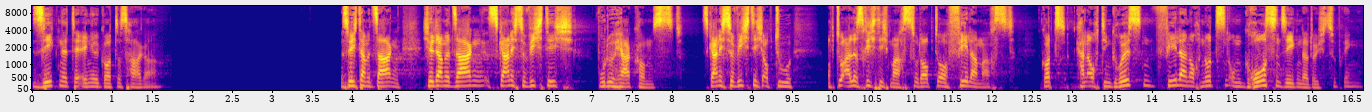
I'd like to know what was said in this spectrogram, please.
segnet der Engel Gottes Hagar. Was will ich damit sagen? Ich will damit sagen, es ist gar nicht so wichtig, wo du herkommst. Es ist gar nicht so wichtig, ob du, ob du alles richtig machst oder ob du auch Fehler machst. Gott kann auch den größten Fehler noch nutzen, um großen Segen dadurch zu bringen.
